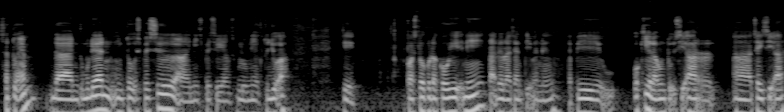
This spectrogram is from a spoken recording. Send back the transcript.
1M. Dan kemudian untuk spacer. Ha, ini spacer yang sebelum ni aku tunjuk lah. Okay. Lepas tu aku dah korek ni Tak adalah cantik mana Tapi Okey lah untuk CR uh, Cari CR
